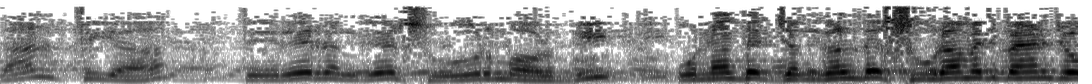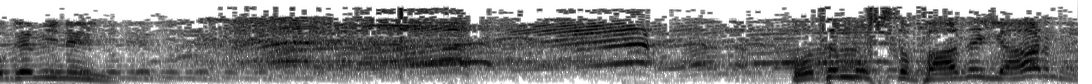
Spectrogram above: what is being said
لانتی تیرے رنگے سور مولوی انہوں دے جنگل دے سورا میں بہن جوگے بھی نہیں۔ وہ تو مستفا دے یار نے۔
